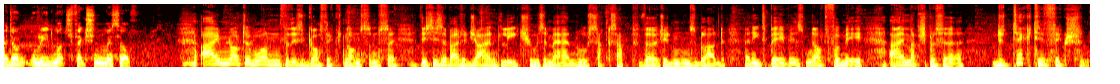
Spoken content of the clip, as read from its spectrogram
I don't read much fiction myself. I'm not a one for this gothic nonsense. Uh, this is about a giant leech who's a man who sucks up virgins' blood and eats babies. Not for me. I much prefer detective fiction.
